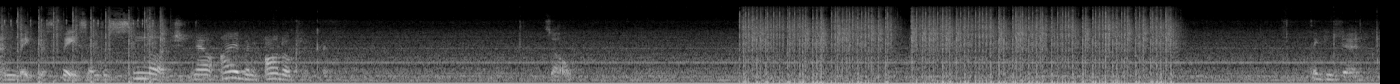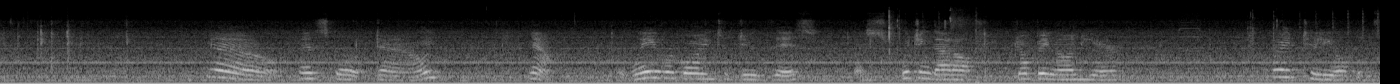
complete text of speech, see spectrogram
and make his face into sludge. Now I have an auto clicker. So I think he's dead. Now let's go down. Now way we're going to do this is switching that off, jumping on here, wait till he opens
